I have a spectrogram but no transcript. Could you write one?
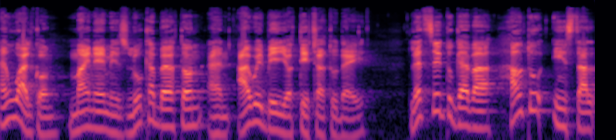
and welcome. My name is Luca Berton and I will be your teacher today. Let's see together how to install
